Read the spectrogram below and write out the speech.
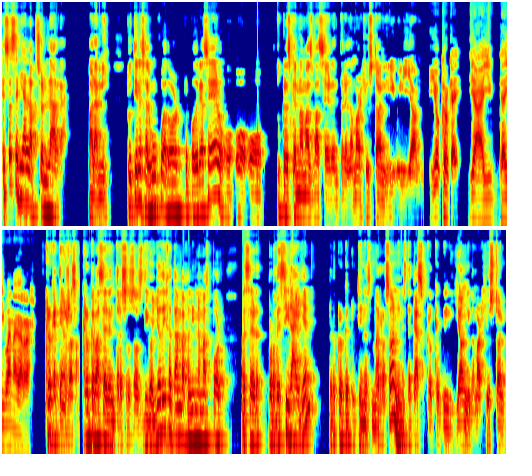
esa sería la opción larga para mí. ¿Tú tienes algún jugador que podría ser o, o, tú crees que nada más va a ser entre Lamar Houston y Willie Young? Yo creo que ya ahí, de ahí van a agarrar. Creo que tienes razón. Creo que va a ser entre esos dos. Digo, yo dije tan bajalín nada más por, ser, por decir a alguien, pero creo que tú tienes más razón. En este caso, creo que Willie Young y Lamar Houston,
